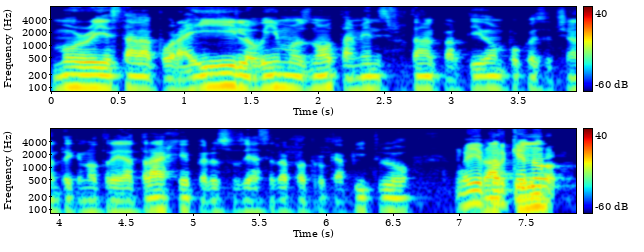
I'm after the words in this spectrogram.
Murray estaba por ahí, lo vimos, ¿no? También disfrutaba el partido, un poco decepcionante que no traía traje, pero eso ya será para otro capítulo. Oye, ¿por qué no,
